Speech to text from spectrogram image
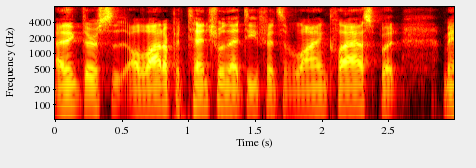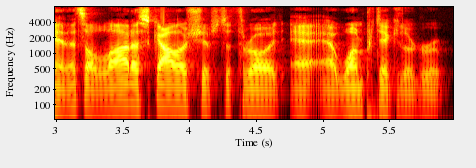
I think there's a lot of potential in that defensive line class, but man, that's a lot of scholarships to throw at, at one particular group.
